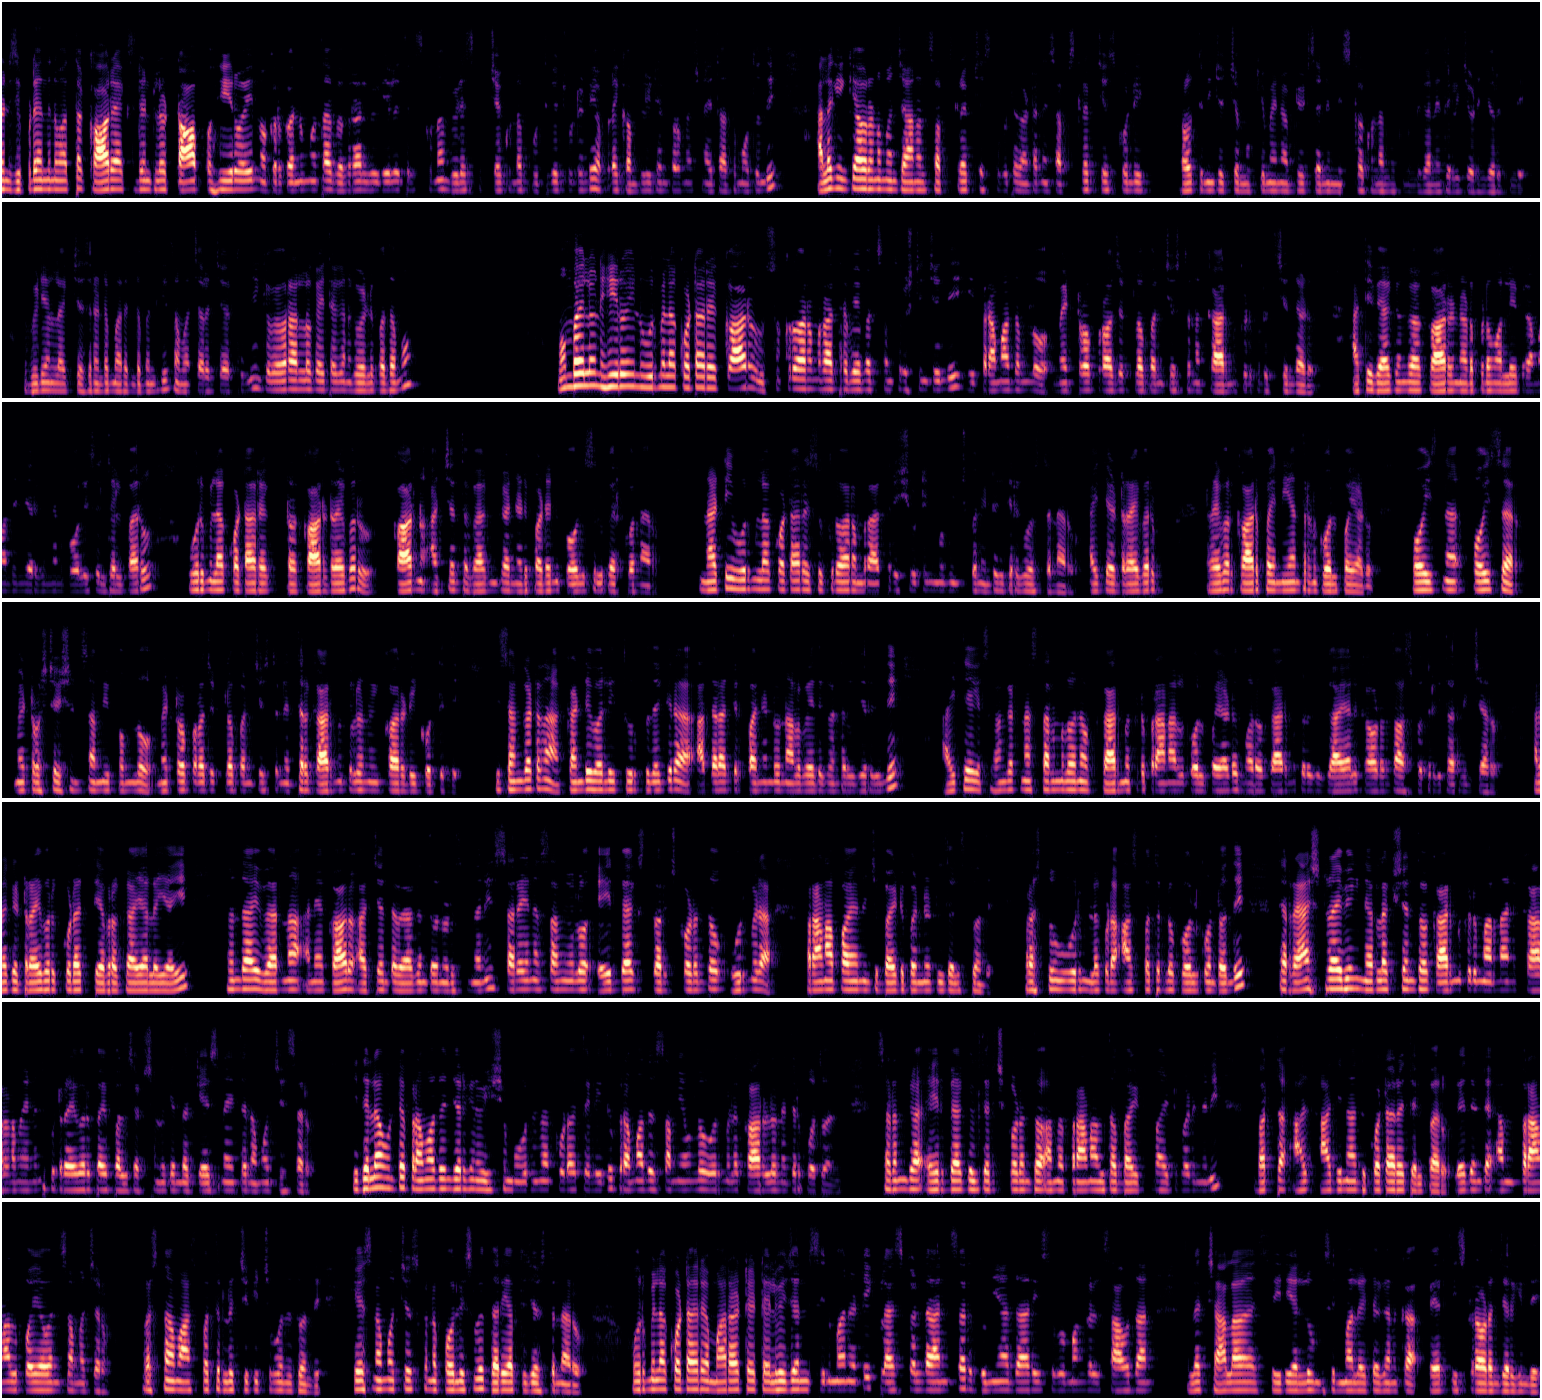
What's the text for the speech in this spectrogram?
Friends ఇప్పుడే అందిన వార్త కారు యాక్సిడెంట్లో టాప్ హీరోయిన్ ఒకరు కన్నుమూత వివరాలు వీడియోలో తెలుసుకుందాం. వీడియో స్కిప్ చేయకుండా పూర్తిగా చూడండి అప్పుడే కంప్లీట్ ఇన్ఫర్మేషన్ అయితే అర్థమవుతుంది. అలాగే ఇంకెవరైనా మన ఛానల్ సబ్స్క్రైబ్ చేసుకోకపోతే వెంటనే సబ్స్క్రైబ్ చేసుకోండి. ప్రభుత్వం నుంచి వచ్చే ముఖ్యమైన అప్డేట్స్ అన్ని మిస్ కాకుండా మీకు ముందుగానే తెలియజేయడం జరుగుతుంది. వీడియోని లైక్ చేశారంటే మరింతమందికి సమాచారం చేరుతుంది. ఇంకా వివరాల్లోకి అయితే కనుక వెళ్ళిపోదాము. ముంబైలోని హీరోయిన్ ఊర్మిళ కొటారే కారు శుక్రవారం రాత్రి బీభత్సం సృష్టించింది. ఈ ప్రమాదంలో మెట్రో ప్రాజెక్టులో పనిచేస్తున్న కార్మికుడు మృతి చెందాడు. అతి వేగంగా కారు నడపడం వల్లే ప్రమాదం జరిగిందని పోలీసులు తెలిపారు. ఊర్మిళ కొటారే కారు డ్రైవరు కారును అత్యంత వేగంగా నడిపాడని పోలీసులు పేర్కొన్నారు. నటి ఊర్మిళ కొటారే శుక్రవారం రాత్రి షూటింగ్ ముగించుకొని ఇంటికి తిరిగి వస్తున్నారు. అయితే డ్రైవర్ డ్రైవర్ కారుపై నియంత్రణ కోల్పోయాడు. పోయిస్న పోయిసర్ మెట్రో స్టేషన్ సమీపంలో మెట్రో ప్రాజెక్టులో పనిచేస్తున్న ఇద్దరు కార్మికులను ఈ కారు కొట్టింది. ఈ సంఘటన కండివలి తూర్పు దగ్గర అర్ధరాత్రి పన్నెండు నలభై ఐదు గంటలు జరిగింది. అయితే సంఘటన స్థలంలోనే ఒక కార్మికుడు ప్రాణాలు కోల్పోయాడు. మరో కార్మికుడికి గాయాలు కావడంతో ఆసుపత్రికి తరలించారు. అలాగే డ్రైవర్కి కూడా తీవ్ర గాయాలయ్యాయి. హ్యుందాయ్ వెర్నా అనే కారు అత్యంత వేగంతో నడుస్తుందని సరైన సమయంలో ఎయిర్ బ్యాగ్స్ తరుచుకోవడంతో ఊర్మిడ ప్రాణాపాయం నుంచి బయటపడినట్లు తెలుస్తోంది. ప్రస్తుతం ఊరిలో కూడా ఆసుపత్రిలో కోలుకుంటోంది. ర్యాష్ డ్రైవింగ్ నిర్లక్ష్యంతో కార్మికుడి మరణానికి కారణమైనందుకు డ్రైవర్పై పలు సెక్షన్ల కింద కేసును అయితే నమోదు చేశారు. ఇదిలా ఉంటే ప్రమాదం జరిగిన విషయం ఊర్మిళ కూడా తెలియదు ప్రమాద సమయంలో ఊర్మిళ కారులో నిద్రపోతుంది. సడన్గా ఎయిర్ బ్యాగులు తెరుచుకోవడంతో ఆమె ప్రాణాలతో బయట బయటపడిందని భర్త ఆదినాథ్ కొటారే తెలిపారు. లేదంటే ఆమె ప్రాణాలు పోయావని సమాచారం. ప్రస్తుతం ఆమె ఆసుపత్రిలో చికిత్స పొందుతుంది. కేసు నమోదు చేసుకున్న పోలీసులు దర్యాప్తు చేస్తున్నారు. ఊర్మిళ కొటారే మరాఠీ టెలివిజన్ సినిమా నటి క్లాసికల్ డాన్సర్ దునియాదారి శుభమంగళ్ సావధాన్ ఇలా చాలా సీరియళ్ళు సినిమాలు అయితే కనుక పేరు తీసుకురావడం జరిగింది.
